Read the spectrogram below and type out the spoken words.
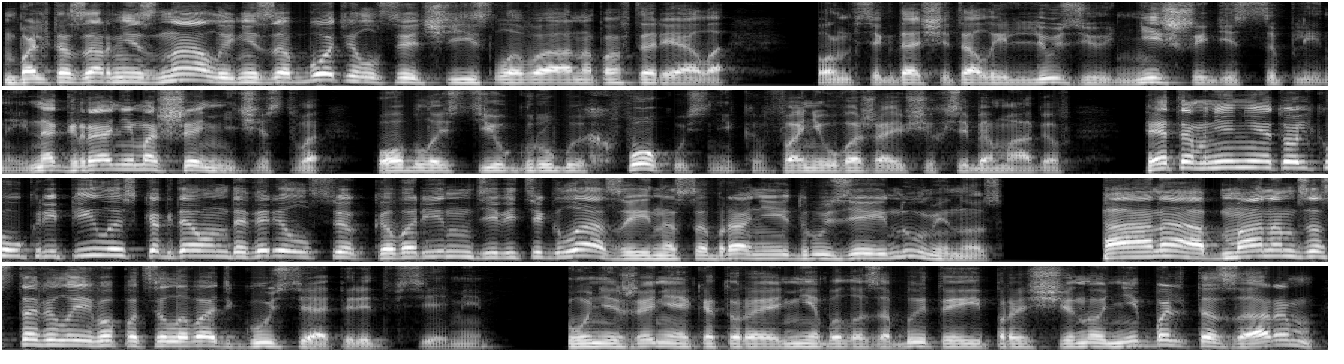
Бальтазар не знал и не заботился, чьи слова она повторяла. Он всегда считал иллюзию низшей дисциплиной, на грани мошенничества, областью грубых фокусников, а не уважающих себя магов. Это мнение только укрепилось, когда он доверился Каварин Девятиглазой на собрании друзей Нуминус, а она обманом заставила его поцеловать гуся перед всеми. Унижение, которое не было забыто и прощено ни Бальтазаром,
